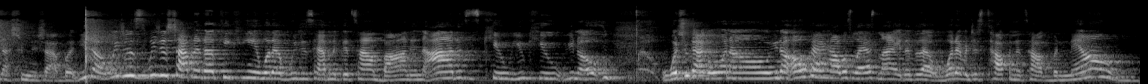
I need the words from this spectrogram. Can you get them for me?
Not shooting a shot, but you know, we just we just chopping it up, kicking whatever. We just having a good time, bonding. Ah, this is cute. You cute. You know, what you got going on? You know, okay, how was last night? Da, da, da, whatever. Just talking to talk. But now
